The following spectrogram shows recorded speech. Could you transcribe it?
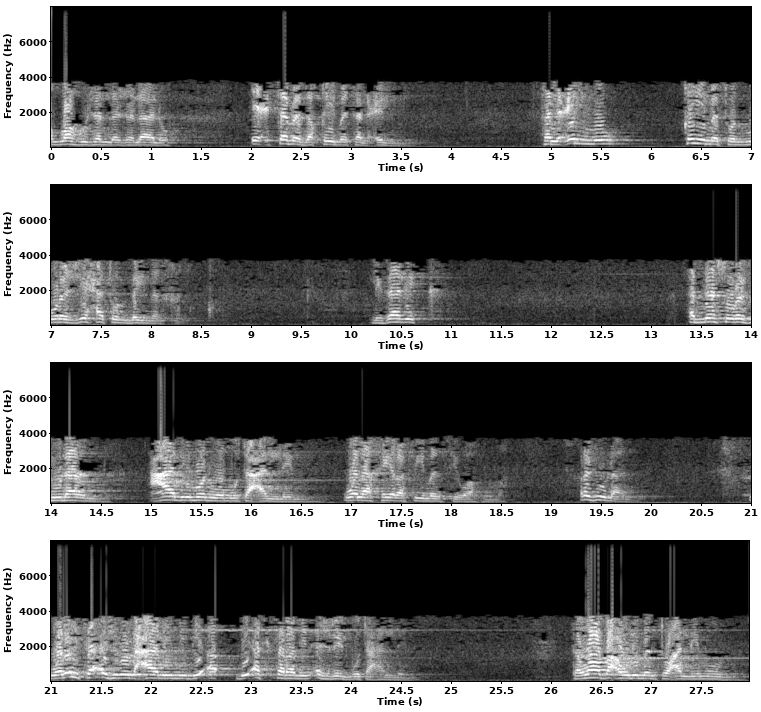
الله جل جلاله اعتمد قيمة العلم. فالعلم قيمة مرجحة بين الخلق. لذلك الناس رجلان عالم ومتعلم ولا خير في من سواهما. رجلان. وليس أجر العالم بأكثر من أجر المتعلم. تواضعوا لمن تعلمون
